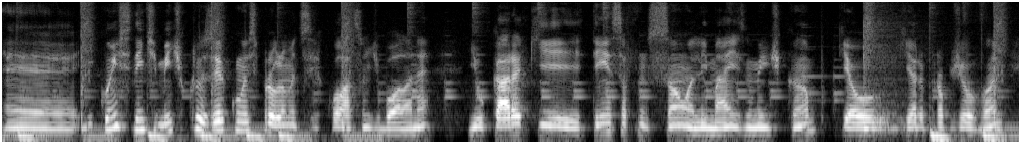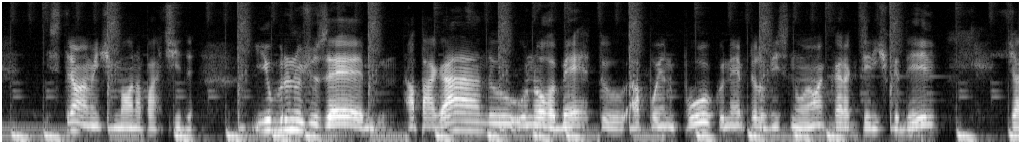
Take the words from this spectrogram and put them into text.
É... E coincidentemente o Cruzeiro com esse problema de circulação de bola, né? E o cara que tem essa função ali mais no meio de campo, que, é o, que era o próprio Giovanni, extremamente mal na partida. E o Bruno José apagado, o Norberto apoiando pouco, né? Pelo visto não é uma característica dele. Já,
